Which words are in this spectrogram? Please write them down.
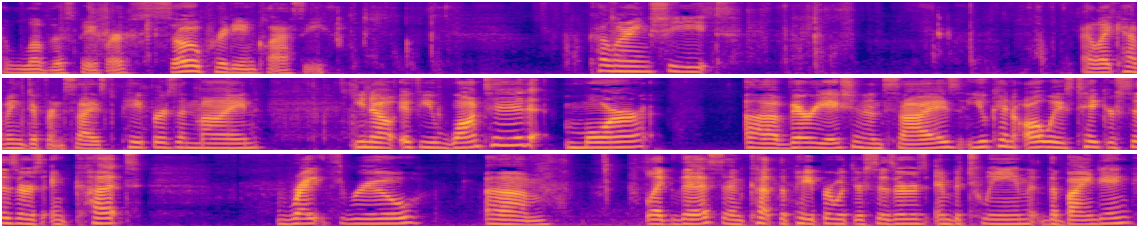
I love this paper. So pretty and classy. Coloring sheet. I like having different sized papers in mine. You know, if you wanted more uh, variation in size, you can always take your scissors and cut right through um, like this and cut the paper with your scissors in between the binding.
